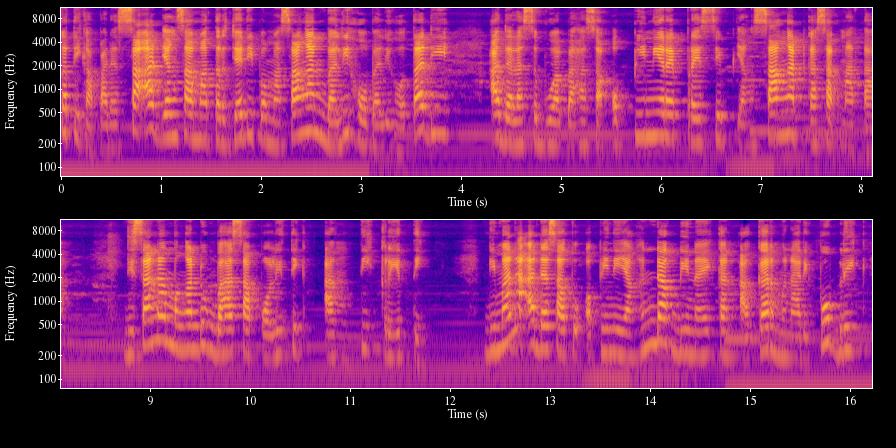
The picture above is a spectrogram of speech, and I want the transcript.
ketika pada saat yang sama terjadi pemasangan baliho-baliho tadi adalah sebuah bahasa opini represif yang sangat kasat mata. Di sana mengandung bahasa politik anti kritik, di mana ada satu opini yang hendak dinaikkan agar menarik publik,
